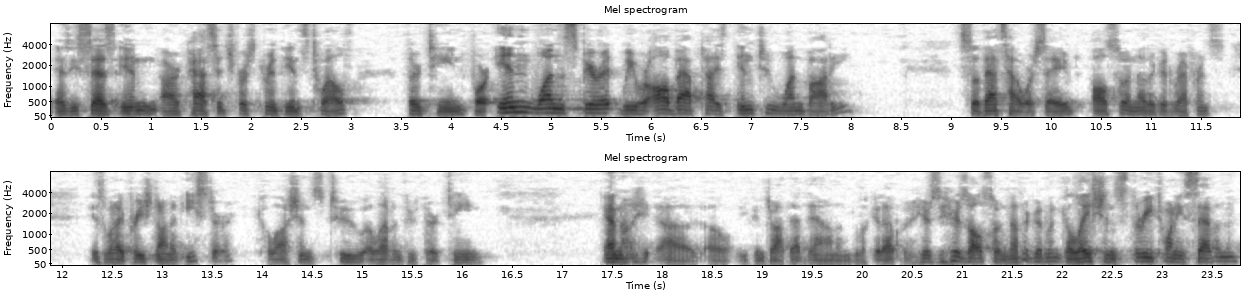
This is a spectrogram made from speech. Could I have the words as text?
as he says in our passage, 1 Corinthians 12, 13, for in one spirit we were all baptized into one body. So that's how we're saved. Also another good reference is what I preached on at Easter, Colossians 2, 11 through 13. And uh, oh, you can jot that down and look it up. Here's, here's also another good one, Galatians 3.27.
